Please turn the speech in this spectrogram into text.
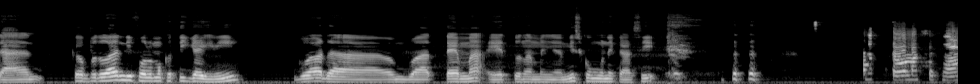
Dan kebetulan di volume ketiga ini gue ada membuat tema yaitu namanya miskomunikasi. Itu maksudnya.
